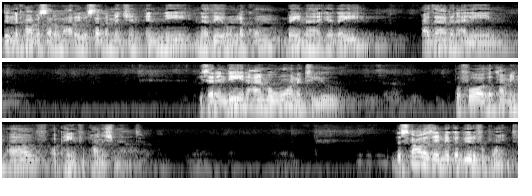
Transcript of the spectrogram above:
Then the Prophet ﷺ mentioned, إني نذير لكم بين يدي عذاب أليم. He said, Indeed, I am a warner to you before the coming of a painful punishment. The scholars, they make a beautiful point.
